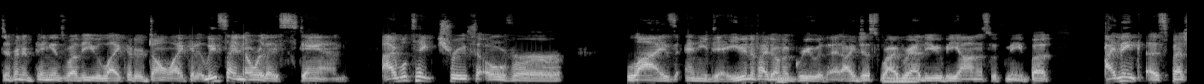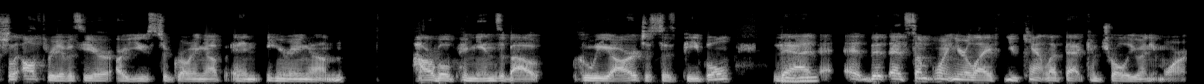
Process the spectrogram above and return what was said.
different opinions, whether you like it or don't like it. At least I know where they stand. I will take truth over lies any day, even if I don't mm-hmm. agree with it. I just mm-hmm. I'd rather you be honest with me. But I think especially all three of us here are used to growing up and hearing um, horrible opinions about who we are just as people that mm-hmm. at, at, some point in your life you can't let that control you anymore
